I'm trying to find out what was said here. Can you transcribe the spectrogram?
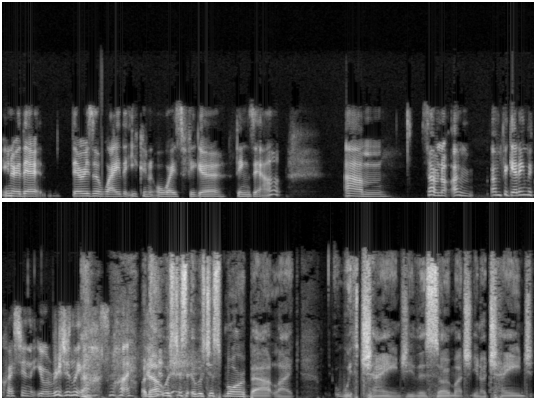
you know there there is a way that you can always figure things out. Um, so I'm not I'm I'm forgetting the question that you originally asked, Mike. no, it was just it was just more about like with change. There's so much, you know, change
